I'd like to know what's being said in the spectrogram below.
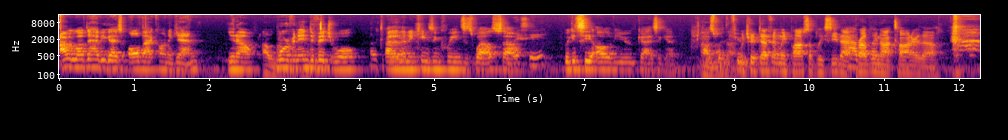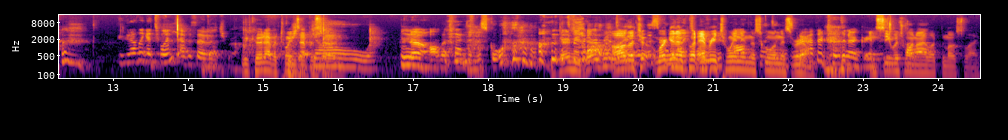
I would love to have you guys all back on again. You know, more of an individual rather than a kings and queens as well. I So see. we could see all of you guys again, possibly in the that. We could definitely possibly see that. I would Probably not that. Connor though. You could have like a twins I episode. got you, bro. We could have a twins episode. Yo. No. All the twins in the school. There'd be, there'd be All the like, tw- we're gonna like put 20 every twin in the the school in in this What are room other twins in our grade? and see which one I look the most like.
